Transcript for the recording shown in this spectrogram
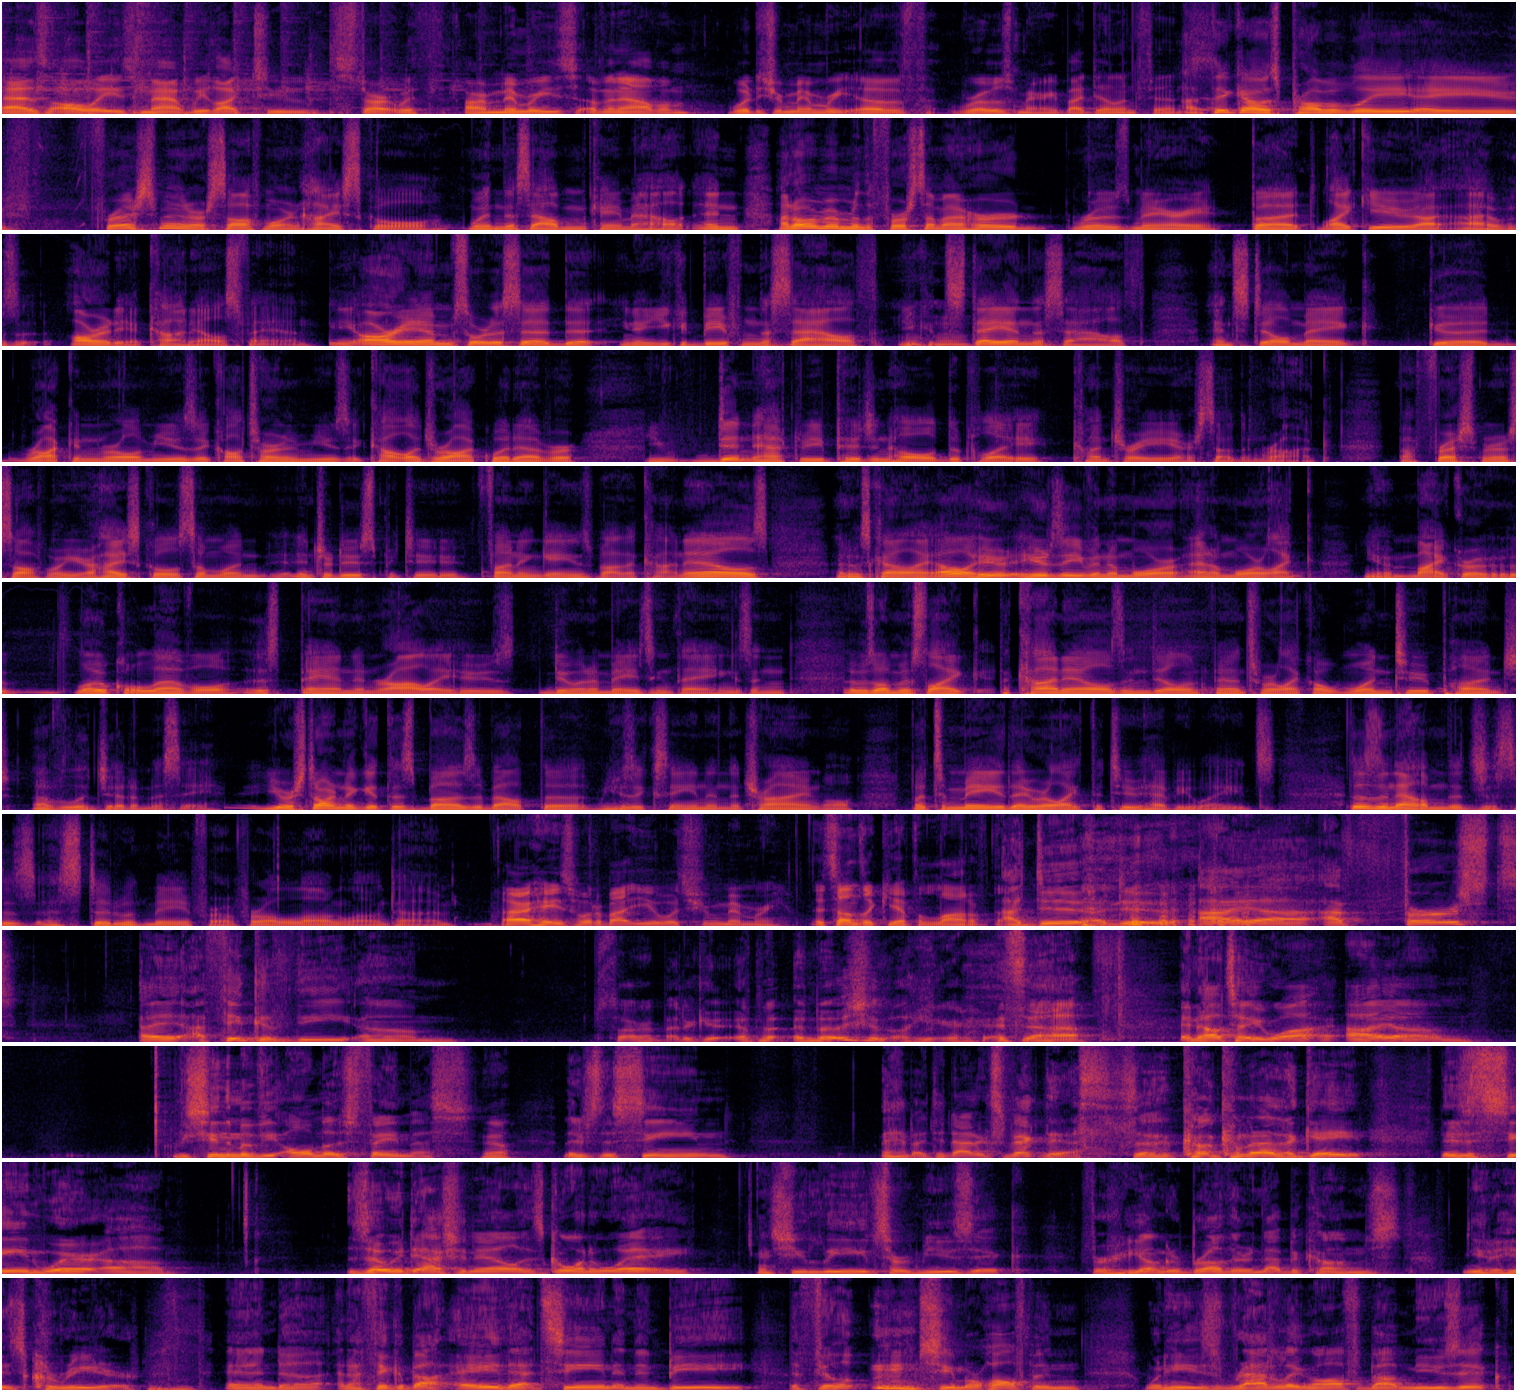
As always, Matt, we like to start with our memories of an album. What is your memory of Rosemary by Dillon Fence? I think I was probably a freshman or sophomore in high school when this album came out. And I don't remember the first time I heard Rosemary, but like you, I, I was already a Connells fan. You know, REM sort of said that, you know, you could be from the South, you could mm-hmm. stay in the South and still make good rock and roll music, alternative music, college rock, whatever. You didn't have to be pigeonholed to play country or southern rock. My freshman or sophomore year of high school, someone introduced me to Fun and Games by the Connells, and it was kind of like, oh, here, here's even a more at a more like you know micro local level this band in Raleigh who's doing amazing things, and it was almost like the Connells and Dillon Fence were like a one-two punch of legitimacy. You were starting to get this buzz about the music scene in the Triangle, but to me, they were like the two heavyweights. This is an album that just has, has stood with me for for a long, long time. All right, Hayes, what about you? What's your memory? It sounds like you have a lot of them. I do, I do. I uh, I first I, I think of the um, sorry, I'm about to get emotional here. It's uh, and I'll tell you why. I um, have you seen the movie Almost Famous? Yeah. There's the scene. Man, I did not expect this. So coming out of the gate, there's a scene where uh, Zooey Deschanel is going away, and she leaves her music for her younger brother, and that becomes you know his career. And uh, and I think about a that scene, and then b the Philip Seymour Hoffman when he's rattling off about music.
